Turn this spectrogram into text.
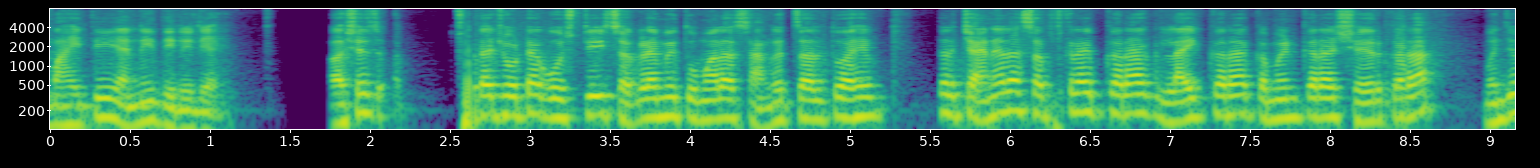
माहिती यांनी दिलेली आहे. असेच छोट्या छोट्या गोष्टी सगळ्या मी तुम्हाला सांगत चालतो आहे. तर चॅनलला सबस्क्राईब करा लाईक करा कमेंट करा शेअर करा. म्हणजे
